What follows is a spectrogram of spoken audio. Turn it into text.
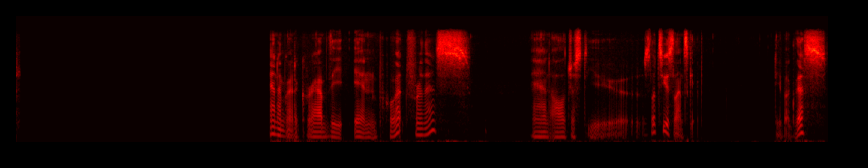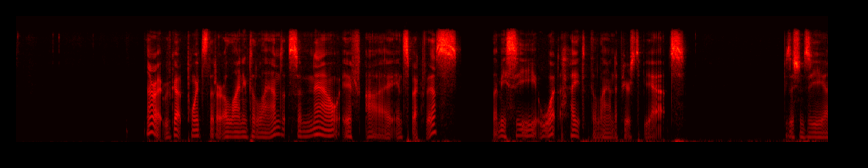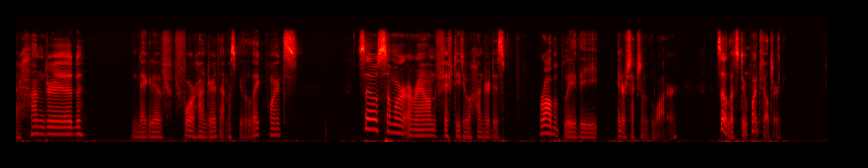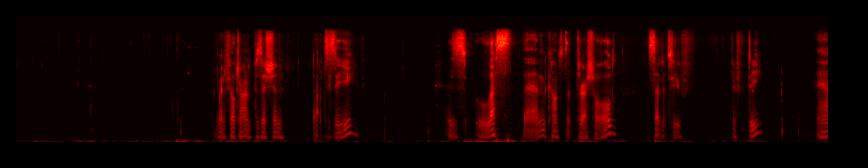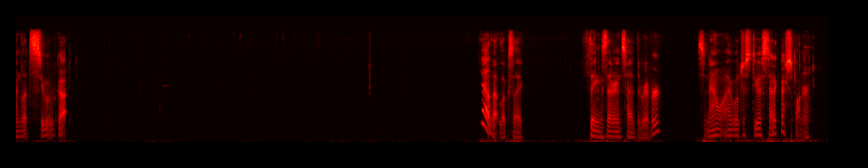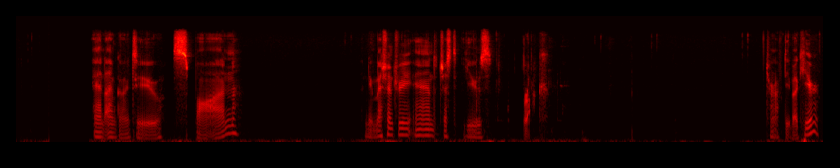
And I'm going to grab the input for this. And I'll just use, let's use landscape. Debug this. All right, we've got points that are aligning to the land. So now if I inspect this, let me see what height the land appears to be at. Position Z 100, negative 400, that must be the lake points. So somewhere around 50 to 100 is probably the intersection of the water. So let's do a point filter. I'm going to filter on position dot z is less than constant threshold. Set it to 50. And let's see what we've got. Yeah, that looks like things that are inside the river. So now I will just do a static mesh spawner. And I'm going to spawn new mesh entry and just use rock. Turn off debug here.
